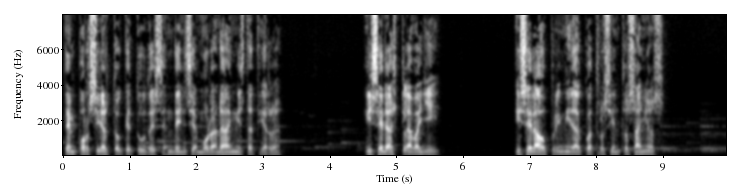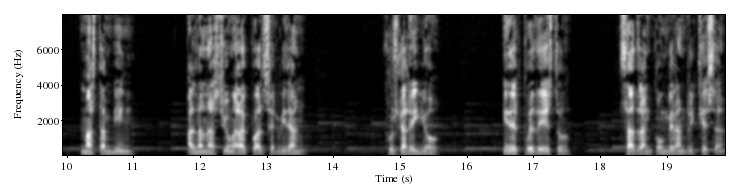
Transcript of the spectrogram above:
ten por cierto que tu descendencia morará en esta tierra y será esclava allí y será oprimida cuatrocientos años, mas también a la nación a la cual servirán, juzgaré yo, y después de esto saldrán con gran riqueza,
